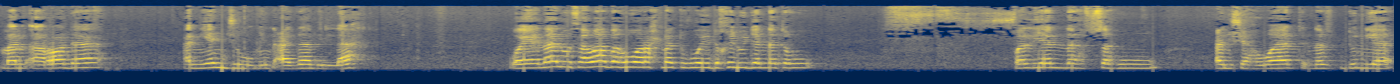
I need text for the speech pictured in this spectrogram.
من أراد أن ينجو من عذاب الله وينال ثوابه ورحمته ويدخل جنته فلين نفسه عن شهوات الدنيا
